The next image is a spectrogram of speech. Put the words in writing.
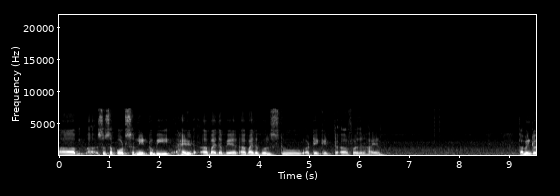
um, uh, so supports need to be held uh, by the bear uh, by the bulls to uh, take it uh, further higher coming to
